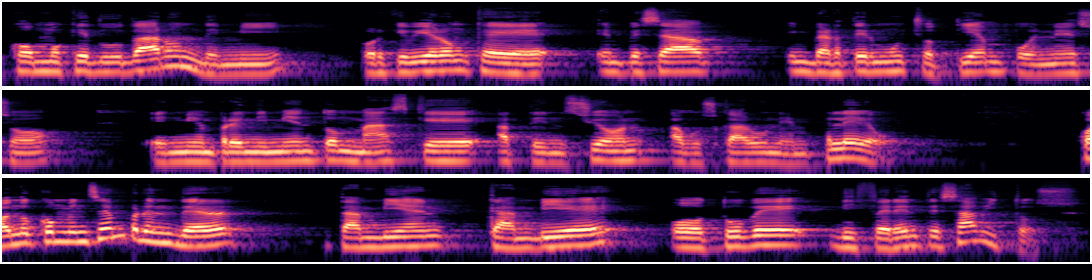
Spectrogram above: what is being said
como que dudaron de mí porque vieron que empecé a invertir mucho tiempo en eso, en mi emprendimiento, más que atención a buscar un empleo. Cuando comencé a emprender, también cambié o tuve diferentes hábitos.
